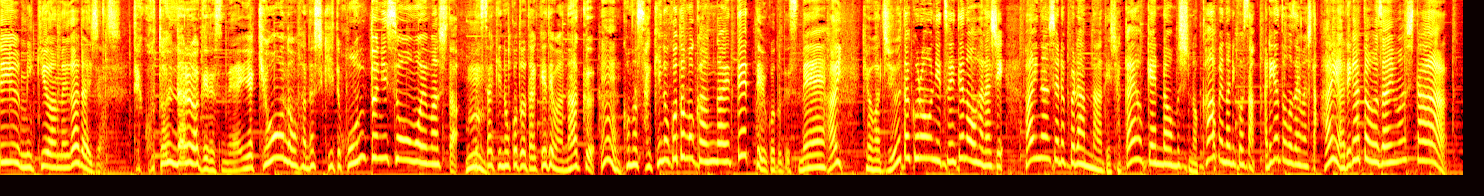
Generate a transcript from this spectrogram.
っていう見極めが大事なんです。ってことになるわけですね。いや今日のお話聞いて本当にそう思いました、うん。目先のことだけではなく、うん。この先のことも考えてっていうことですね、はい。今日は住宅ローンについてのお話。ファイナンシャルプランナーで社会保険労務士の川辺典子さんありがとうございました。はいありがとうございました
